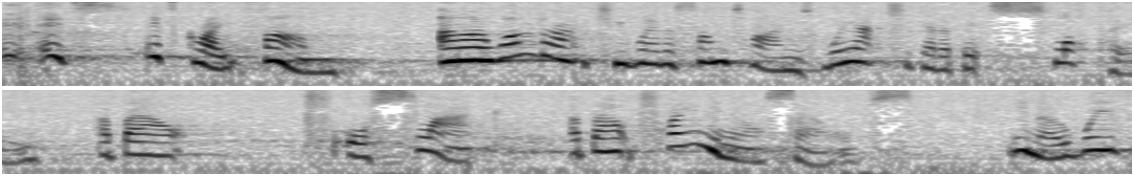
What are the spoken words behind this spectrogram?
it, it's, it's great fun. And I wonder actually whether sometimes we actually get a bit sloppy about, or slack, about training ourselves. You know, we've,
